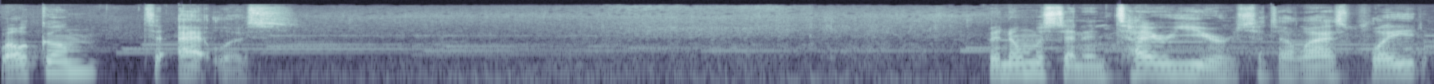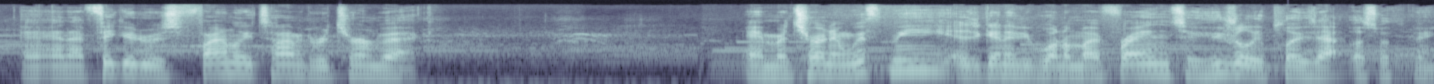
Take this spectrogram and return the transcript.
Welcome to Atlas. Been almost an entire year since I last played, and I figured it was finally time to return back. And returning with me is going to be one of my friends who usually plays Atlas with me.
